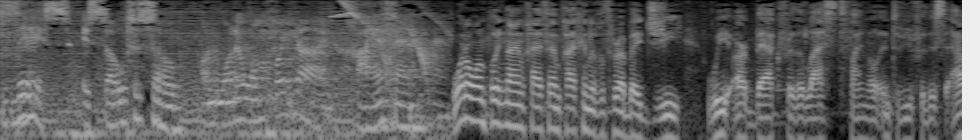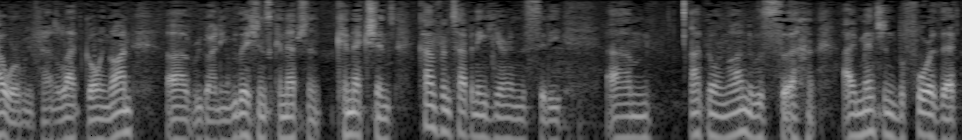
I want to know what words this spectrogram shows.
This is Soul to Soul on 101.9 Chai FM. 101.9 Chai FM, Chai Chinuch Rabbi G. We are back for the last final interview for this hour. We've had a lot going on uh, regarding relations, connection, connections, conference happening here in the city. Um, lot going on. It was uh, I mentioned before that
